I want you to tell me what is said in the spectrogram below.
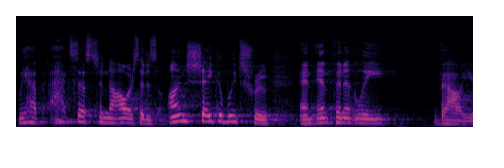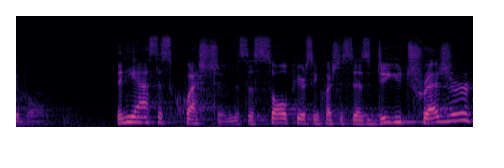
We have access to knowledge that is unshakably true and infinitely valuable. Then he asks this question. This is a soul piercing question. It says, Do you treasure,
